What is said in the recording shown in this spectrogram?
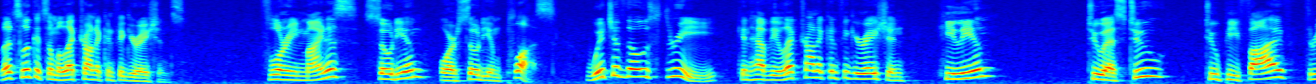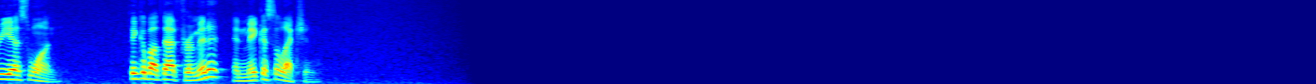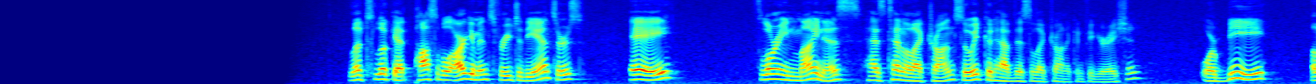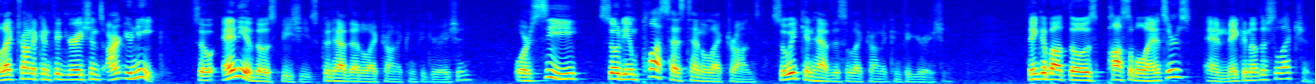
Let's look at some electronic configurations. Fluorine minus, sodium, or sodium plus. Which of those three can have the electronic configuration helium, 2s2, 2p5, 3s1? Think about that for a minute and make a selection. Let's look at possible arguments for each of the answers. A, fluorine minus has 10 electrons, so it could have this electronic configuration. Or B, electronic configurations aren't unique, so any of those species could have that electronic configuration. Or C, sodium plus has 10 electrons, so it can have this electronic configuration. Think about those possible answers and make another selection.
